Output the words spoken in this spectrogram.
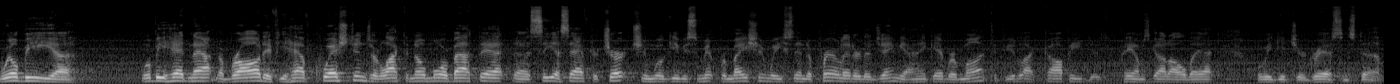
we'll be. We'll be heading out and abroad. If you have questions or like to know more about that, uh, see us after church and we'll give you some information. We send a prayer letter to Jamie, I think, every month. If you'd like a copy, just, Pam's got all that where we get your address and stuff.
